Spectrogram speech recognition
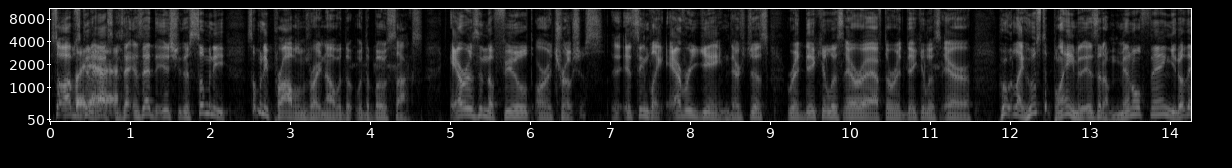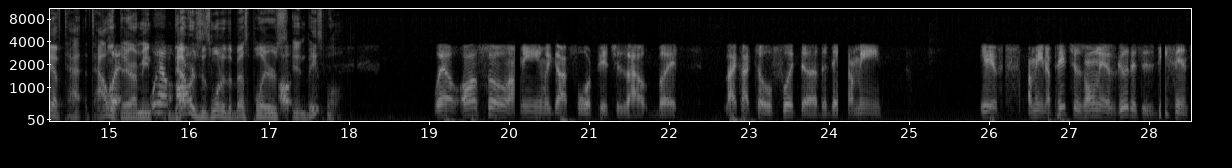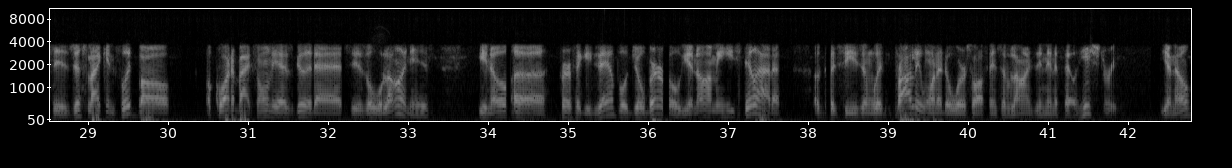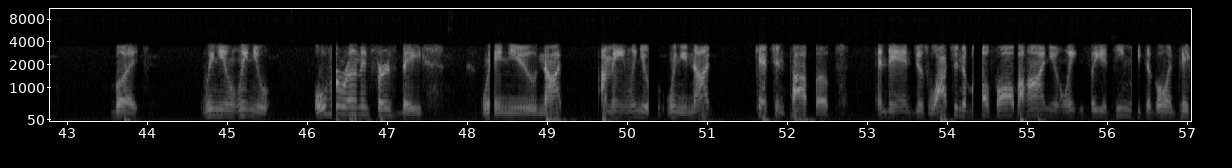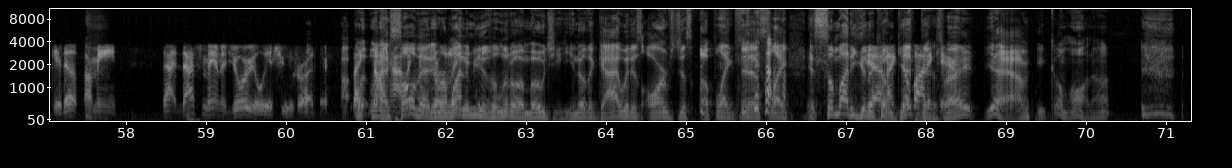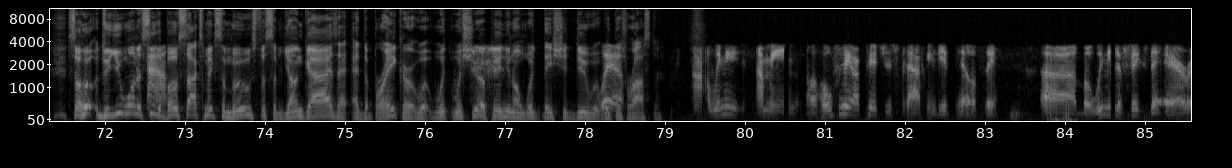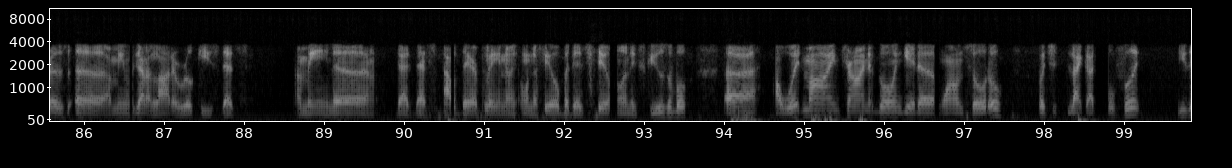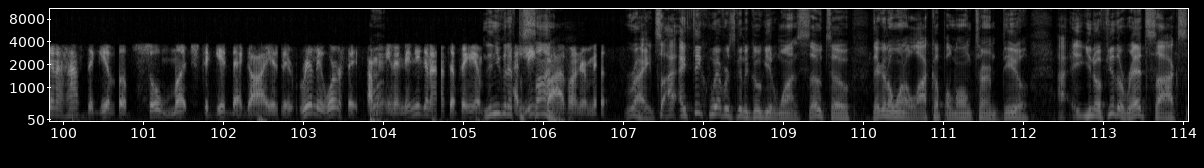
So I was going to uh, ask: is that is that the issue? There's so many so many problems right now with the with the Bo Sox. Errors in the field are atrocious. It, it seems like every game there's just ridiculous error after ridiculous error who like who's to blame? Is it a mental thing? You know they have ta- talent well, there. I mean, well, Devers all, is one of the best players all, in baseball. Well, also, I mean, we got four pitches out, but like I told Foot the other day, I mean, if I mean a pitcher's only as good as his defense is, just like in football, a quarterback's only as good as his old line is. You know, uh, perfect example, Joe Burrow. You know, I mean, he still had a a good season with probably one of the worst offensive lines in NFL history. You know, but when you when you overrunning first base, when you not, I mean, when you when you're not catching pop ups and then just watching the ball fall behind you and waiting for your teammate to go and pick it up. I mean, that that's managerial issues right there. Like when I saw that, it reminded me of the little emoji. You know, the guy with his arms just up like this. Like, is somebody gonna Yeah, come like get this? cares. Right? Yeah. I mean, come on, huh? So, do you want to see the Uh, Bo Sox make some moves for some young guys at, at the break, or what, what, what's your opinion on what they should do with, with this roster? Uh, we need. I mean, uh, hopefully our pitching staff can get healthy. Uh, but we need to fix the errors. Uh, I mean, we got a lot of rookies. That's, I mean, uh, that that's out there playing on the field, but it's still unexcusable. Uh, I wouldn't mind trying to go and get uh, Juan Soto, but you, like I told Foot, you're gonna have to give up so much to get that guy. Is it really worth it? I mean, and then you're gonna have to pay him Then you're gonna have at to least sign five hundred mil. Right. So I, I think whoever's going to go get Juan Soto, they're going to want to lock up a long term deal. I, you know, if you're the Red Sox,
